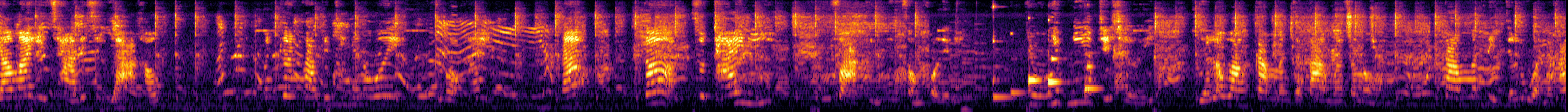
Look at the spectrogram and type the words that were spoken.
ย่ามาอิจฉาริษยาเขา มันเกินความเป็นจริงนะเว้ยจะบอกให้นะ ก็สุดท้ายนี้กูฝากถึงมึงสองคนเลยนะอยู่เงียบๆเฉยๆเดี๋ยวระวังกรรมมันจะตามมาสนองกรรมมันติดจรวดนะคะ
